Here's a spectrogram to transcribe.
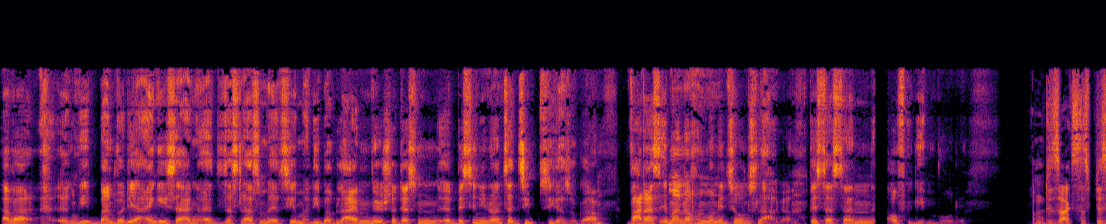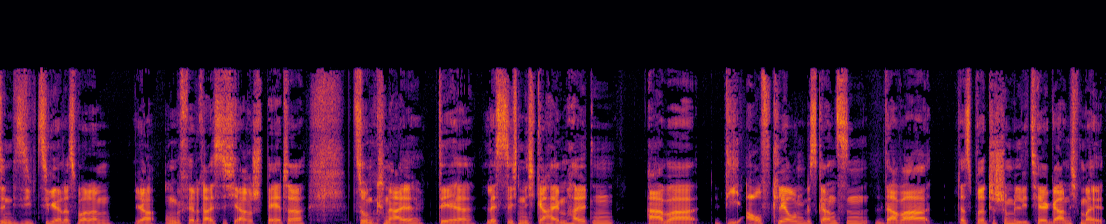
Aber irgendwie, man würde ja eigentlich sagen, äh, das lassen wir jetzt hier mal lieber bleiben. Nö, stattdessen äh, bis in die 1970er sogar war das immer noch ein Munitionslager, bis das dann aufgegeben wurde. Und du sagst das bis in die 70er, das war dann ja ungefähr 30 Jahre später. So ein Knall, der lässt sich nicht geheim halten. Aber die Aufklärung des Ganzen, da war das britische Militär gar nicht mal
